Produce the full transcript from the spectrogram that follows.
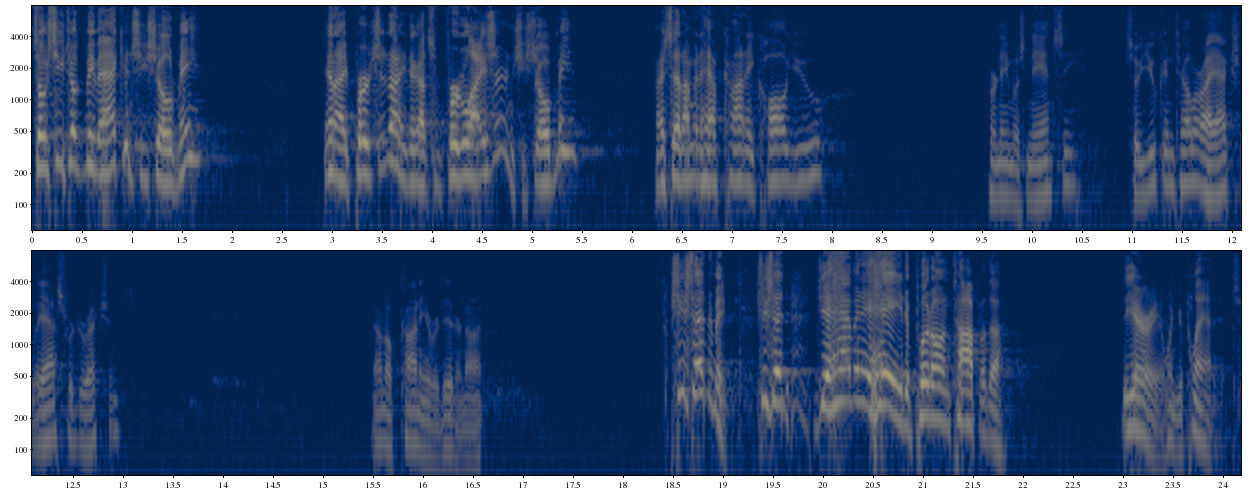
So she took me back and she showed me. And I purchased it. I got some fertilizer, and she showed me. I said, I'm going to have Connie call you. Her name was Nancy. So you can tell her I actually asked for directions. I don't know if Connie ever did or not. She said to me, she said, Do you have any hay to put on top of the, the area when you plant it?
